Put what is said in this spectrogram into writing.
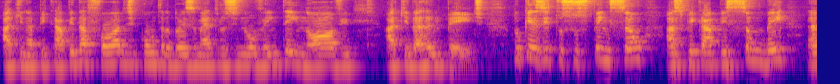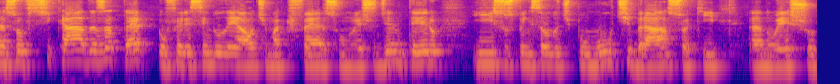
aqui na picape da Ford contra 2,99 metros aqui da Rampage. No quesito suspensão, as picapes são bem uh, sofisticadas, até oferecendo layout McPherson no eixo dianteiro e suspensão do tipo multibraço aqui uh, no eixo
